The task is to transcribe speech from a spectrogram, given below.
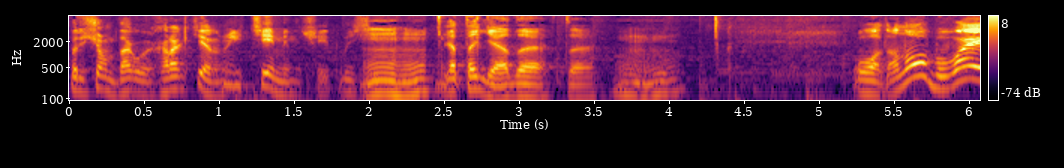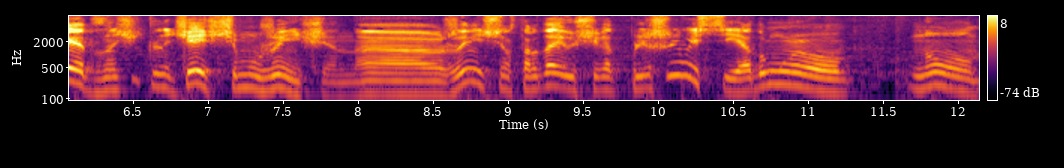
причем такой характерный, теменчий лысение. Это я, да. да. Вот, оно бывает значительно чаще, чем у женщин. А, женщин, страдающих от плешивости, я думаю, ну,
